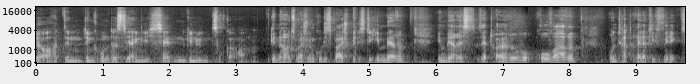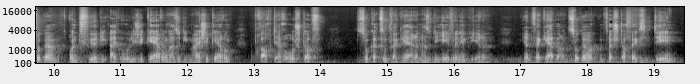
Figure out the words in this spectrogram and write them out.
ja, hat den, den Grund, dass die eigentlich selten genügend Zucker haben. Genau, zum Beispiel ein gutes Beispiel ist die Himbeere. Himbeere ist sehr teure Rohware und hat relativ wenig Zucker. Und für die alkoholische Gärung, also die Maischegärung, braucht der Rohstoff Zucker zum Vergären. Also die Hefe nimmt ihren ihren vergärbaren Zucker und verstoffwechselt den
